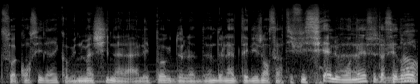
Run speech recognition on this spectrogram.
soit considéré comme une machine à, l'époque de l'intelligence artificielle où on est, c'est assez drôle.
